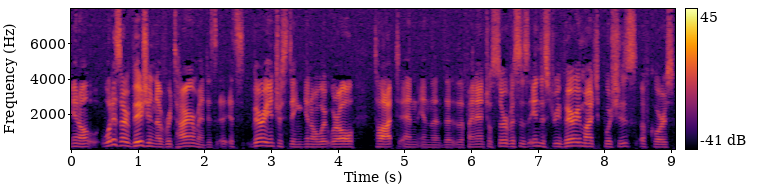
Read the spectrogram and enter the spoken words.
you know, what is our vision of retirement? It's, it's very interesting. You know, we're, all taught, and in the, the, the, financial services industry very much pushes, of course,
